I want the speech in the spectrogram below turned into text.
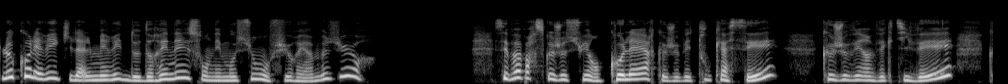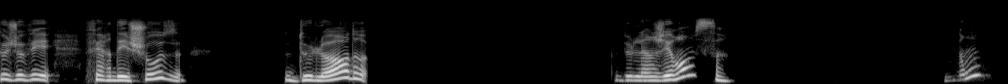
Le colérique, il a le mérite de drainer son émotion au fur et à mesure. C'est pas parce que je suis en colère que je vais tout casser, que je vais invectiver, que je vais faire des choses de l'ordre de l'ingérence. Non,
